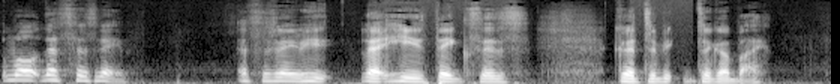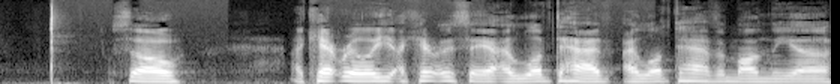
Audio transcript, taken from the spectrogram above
Well, that's his name. That's his name he, that he thinks is good to be to go by. So, I can't really I can't really say. I love to have I love to have him on the uh,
